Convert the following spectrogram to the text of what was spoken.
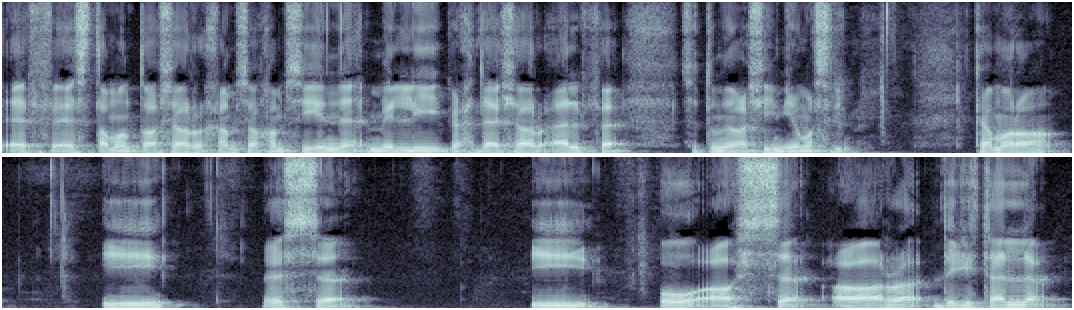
إف إس 18 55 ملي ب 11620 جنيه مصري. كاميرا إي إس EOS R digital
